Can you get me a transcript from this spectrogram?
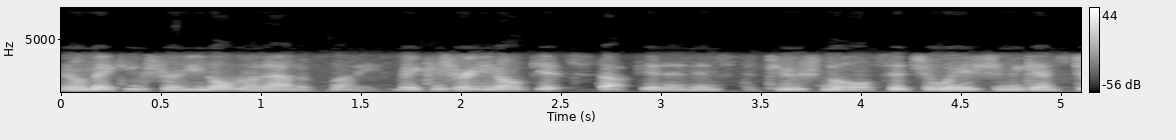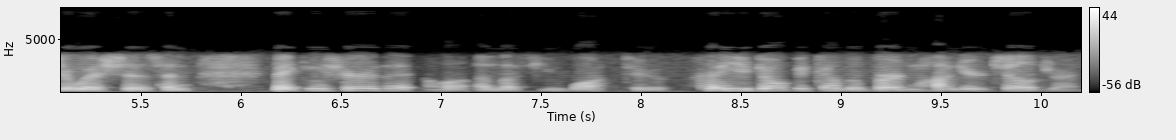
You know, making sure you don't run out of money, making sure you don't get stuck in an institutional situation against your wishes, and making sure that, well, unless you want to, you don't become a burden on your children.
